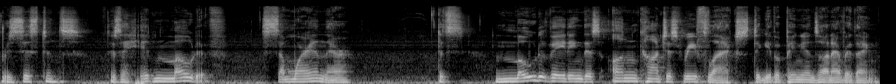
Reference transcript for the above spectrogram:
resistance. There's a hidden motive somewhere in there that's motivating this unconscious reflex to give opinions on everything.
